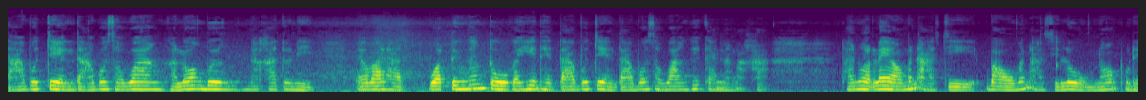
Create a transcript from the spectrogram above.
ตาบ่แจ้งตาบ่สว่างค่ะลองเบิ่งนะคะ ตัวนี้ แต่ว่าถ้าปวดตึงทั้งตัวก็เฮ็ดให้ตาบ่แจ้งตาบ่สว่างคือกันนั่นล่ะค่ะถ้านวดแล้วมันอาจสิเบา มันอาจสิโล่งเนาะผู้ใด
